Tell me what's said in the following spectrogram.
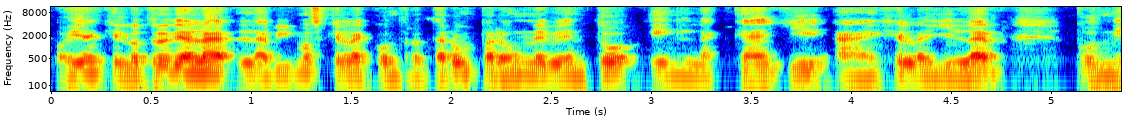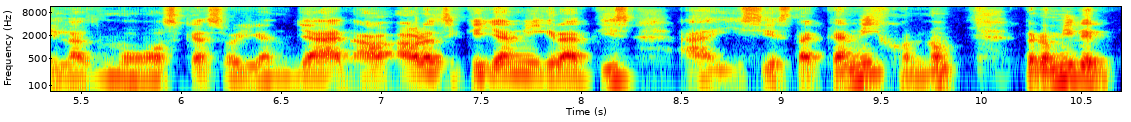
Oigan, que el otro día la, la, vimos que la contrataron para un evento en la calle a Ángela Aguilar, pues ni las moscas, oigan, ya, ahora sí que ya ni gratis, ahí sí está canijo, ¿no? Pero miren,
